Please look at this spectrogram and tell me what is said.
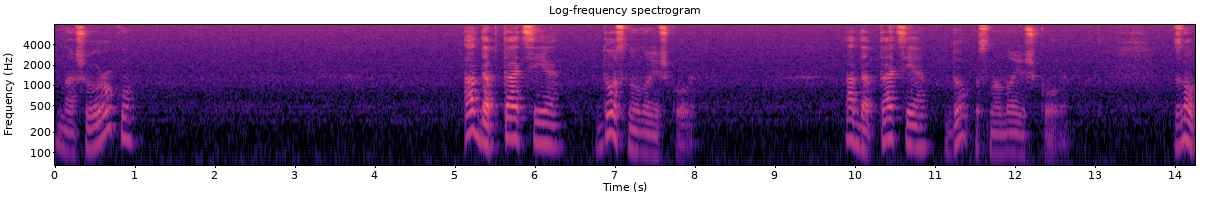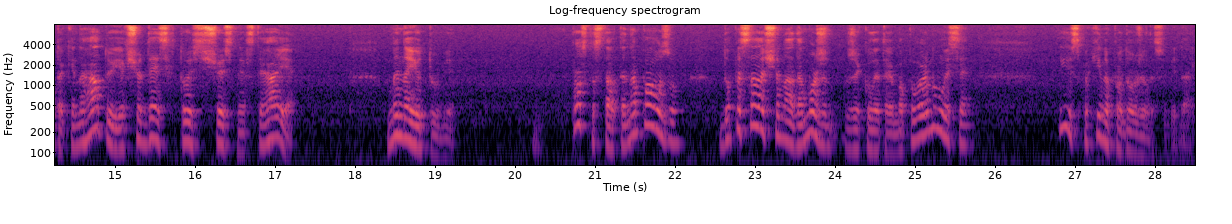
нашого уроку Адаптація до основної школи. Адаптація до основної школи. Знов таки нагадую, якщо десь хтось щось не встигає, ми на Ютубі. Просто ставте на паузу, дописали, що треба, може, вже коли треба, повернулися і спокійно продовжили собі далі.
